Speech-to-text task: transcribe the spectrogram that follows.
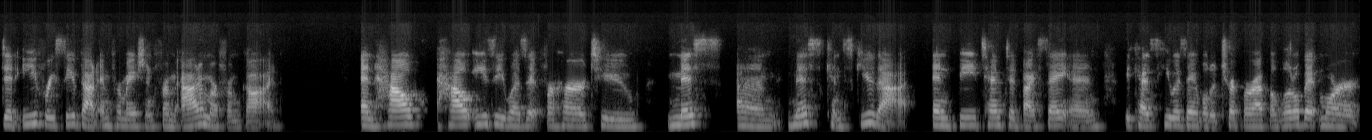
did Eve receive that information from Adam or from God? And how how easy was it for her to miss um, misconstrue that and be tempted by Satan because he was able to trip her up a little bit more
